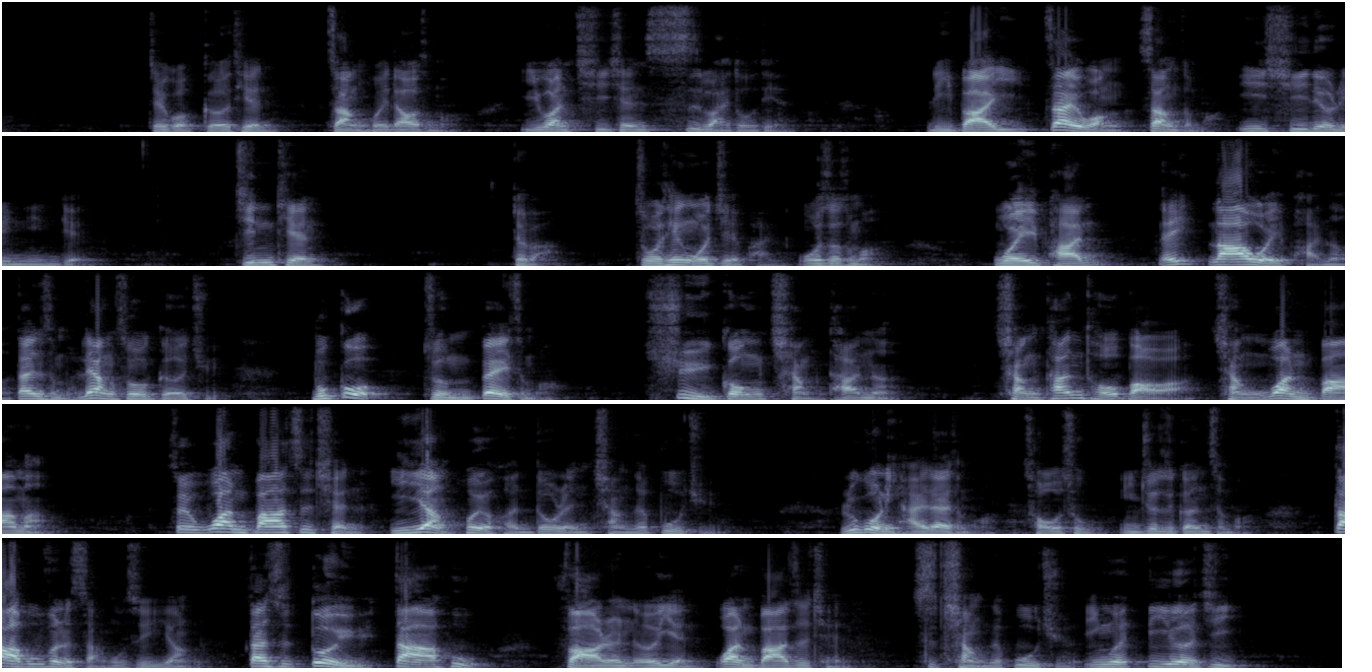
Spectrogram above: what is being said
结果隔天涨回到什么？一万七千四百多点。礼拜一再往上什么？一七六零零点。今天，对吧？昨天我解盘，我说什么？尾盘哎拉尾盘哦，但是什么量缩格局？不过准备什么？续攻抢滩呢？抢滩投保啊，抢万八嘛。所以万八之前一样会有很多人抢着布局。如果你还在什么踌躇，你就是跟什么大部分的散户是一样的。但是对于大户法人而言，万八之前是抢着布局，因为第二季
